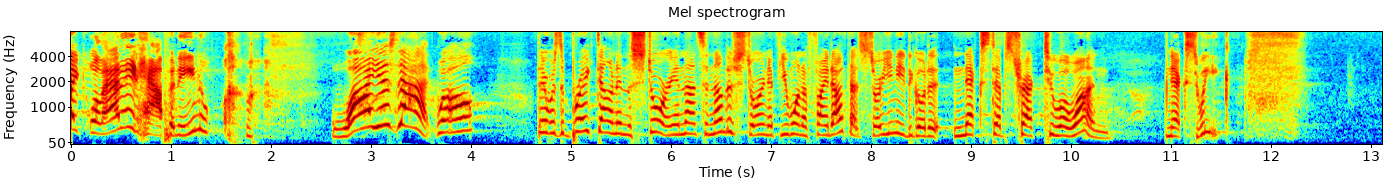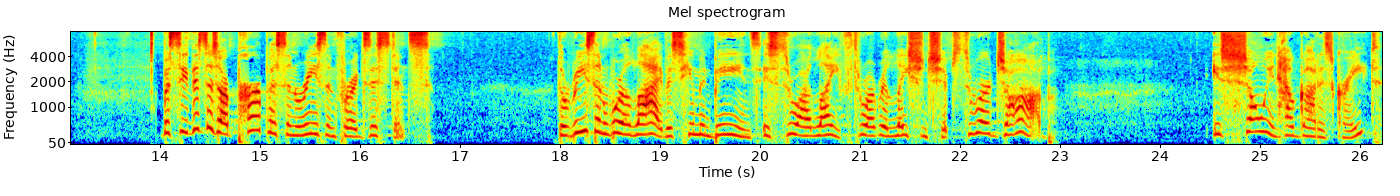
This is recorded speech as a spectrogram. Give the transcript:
like, well, that ain't happening. Why is that? Well, there was a breakdown in the story, and that's another story. And if you want to find out that story, you need to go to Next Steps Track 201 next week. But see, this is our purpose and reason for existence. The reason we're alive as human beings is through our life, through our relationships, through our job, is showing how God is great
